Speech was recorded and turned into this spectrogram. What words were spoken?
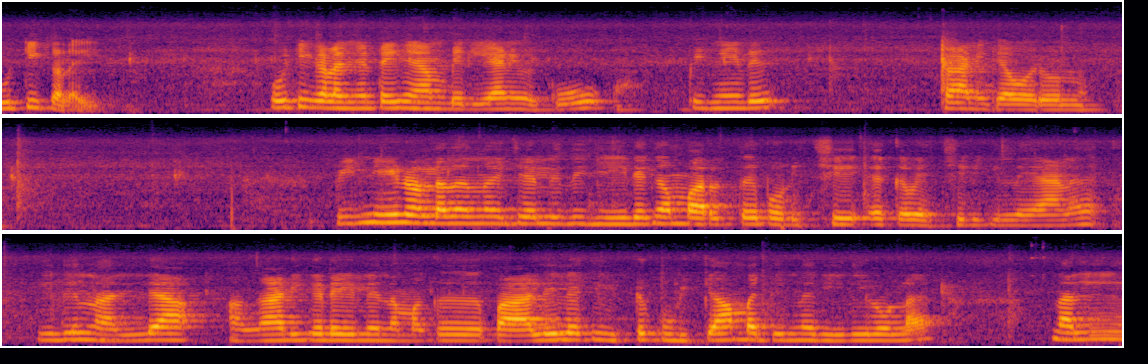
ഊറ്റിക്കളയും. ഊറ്റിക്കളഞ്ഞിട്ടേ ഞാൻ ബിരിയാണി വെക്കൂ. പിന്നീട് കാണിക്കാം ഓരോന്നും. പിന്നീടുള്ളതെന്ന് വെച്ചാൽ ഇത് ജീരകം വറുത്ത് പൊടിച്ച് ഒക്കെ വെച്ചിരിക്കുന്നതാണ്. ഇത് നല്ല അങ്ങാടിക്കടയിൽ നമുക്ക് പാലിലൊക്കെ ഇട്ട് കുടിക്കാൻ പറ്റുന്ന രീതിയിലുള്ള നല്ല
